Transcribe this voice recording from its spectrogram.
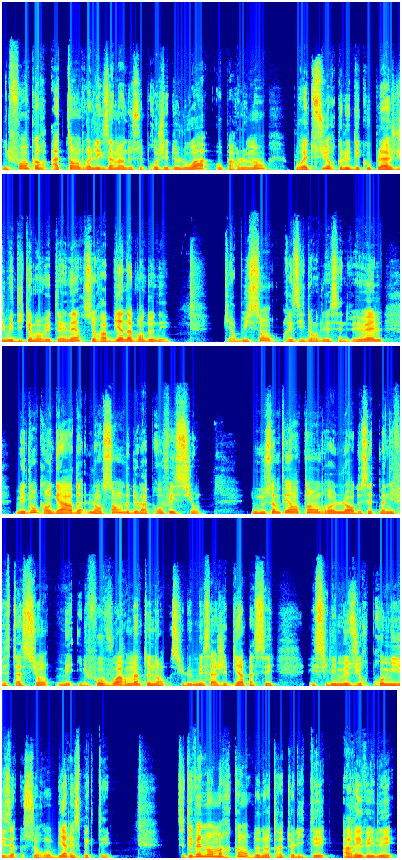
il faut encore attendre l'examen de ce projet de loi au Parlement pour être sûr que le découplage du médicament vétérinaire sera bien abandonné. Pierre Buisson, président du SNVEL, met donc en garde l'ensemble de la profession. Nous nous sommes fait entendre lors de cette manifestation, mais il faut voir maintenant si le message est bien passé et si les mesures promises seront bien respectées. Cet événement marquant de notre actualité a révélé,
